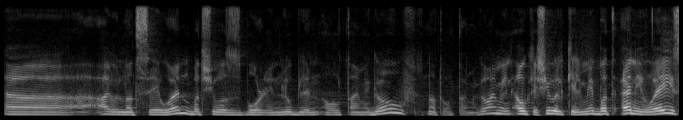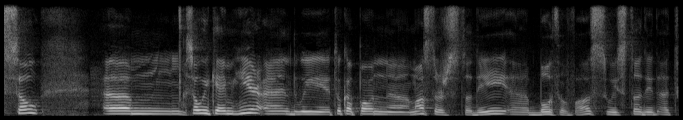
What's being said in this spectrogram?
I will not say when, but she was born in Lublin all time ago. Not all time ago. I mean, okay, she will kill me, but anyway, so. Um, so we came here and we took upon a master's study, uh, both of us. We studied at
